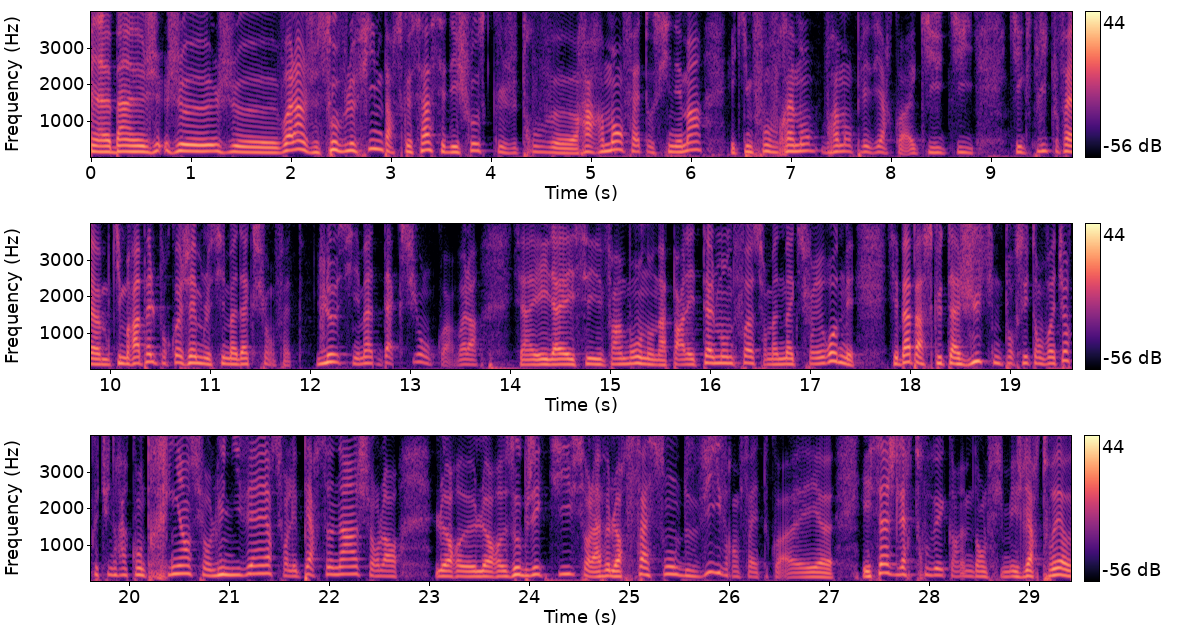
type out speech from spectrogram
Euh, ben je, je, voilà je sauve le film parce que ça c'est des choses que je trouve euh, rarement en fait au cinéma et qui me font vraiment vraiment plaisir quoi. Et qui qui, qui expliquent enfin qui me rappellent pourquoi j'aime le cinéma d'action en fait. Le cinéma d'action quoi voilà. Et là, c'est enfin bon on en a parlé tellement de fois sur Mad Max Fury Road mais c'est pas parce que tu as juste une poursuite en voiture que tu ne racontes rien sur l'univers sur les personnages sur leur, leur, euh, leurs objectifs sur leur façon de vivre en fait quoi. Et, euh, et ça je l'ai retrouvé quand même dans le film. Et je l'ai retrouvé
